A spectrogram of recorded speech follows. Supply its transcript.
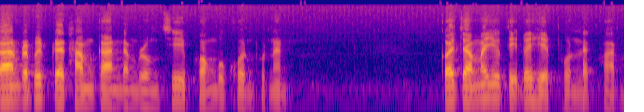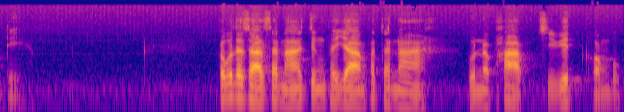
การประพฤติกระทำการดำรงชีพของบุคคลผู้นั้น ก็จะไม่ยุติด้วยเหตุผลและความดี ระพุทธศาสนาจึงพยายามพัฒนาคุณภาพชีวิตของบุค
